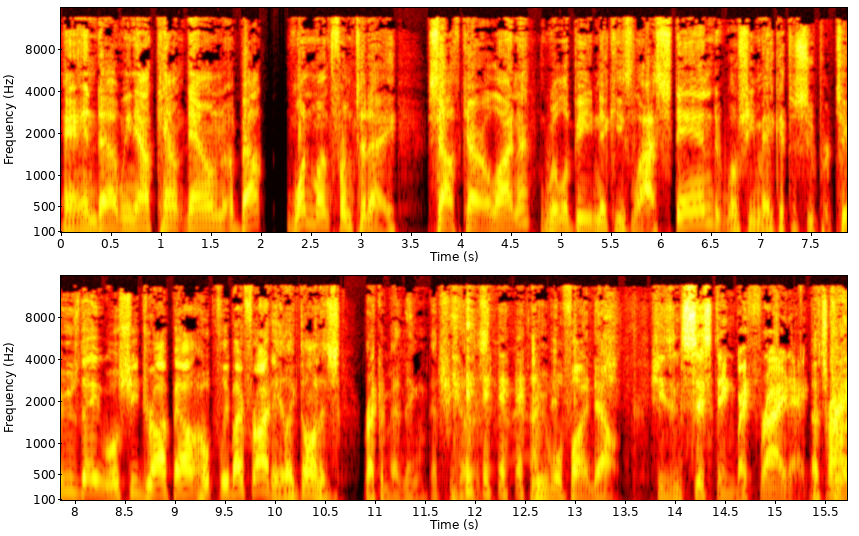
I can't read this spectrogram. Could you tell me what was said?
And uh, we now count down about one month from today. South Carolina, will it be Nikki's last stand? Will she make it to Super Tuesday? Will she drop out hopefully by Friday, like Dawn is recommending that she does? we will find out. She's insisting by Friday. That's Friday.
